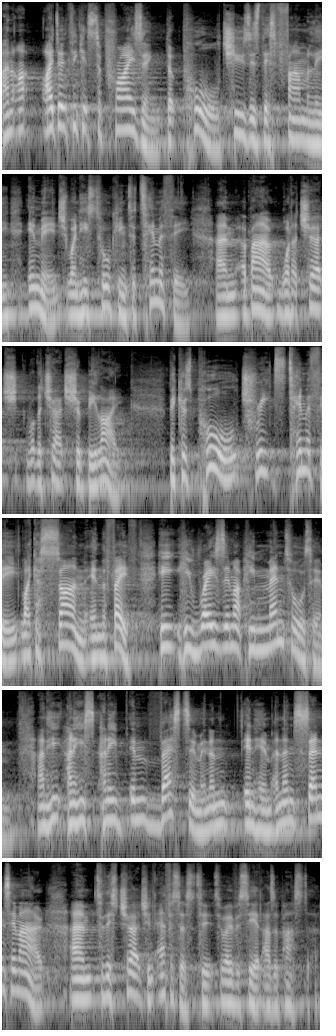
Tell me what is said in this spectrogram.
And I, I, don't think it's surprising that Paul chooses this family image when he's talking to Timothy um, about what a church, what the church should be like. Because Paul treats Timothy like a son in the faith. He, he raises him up, he mentors him, and he, and he, and he invests him in, in him, and then sends him out um, to this church in Ephesus to, to oversee it as a pastor.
